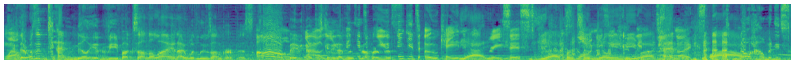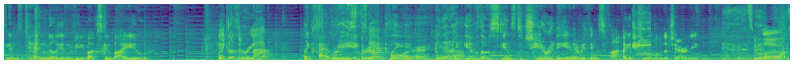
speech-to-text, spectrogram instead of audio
Well, If there wasn't 10 million V bucks on the line, I would lose on purpose. Oh, maybe. I'm just kidding. you I'm think, losing on it's, you think it's okay to Yeah, be racist? yeah, for long 10 as you million can win V-Bucks? V-Bucks? Do Wow. you know how many skins 10 million V bucks can buy you? Like it doesn't three? matter. Like At three, three exactly. four, And then I give those skins to charity and everything's fine. I give two of them to charity. Whoa, Walking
